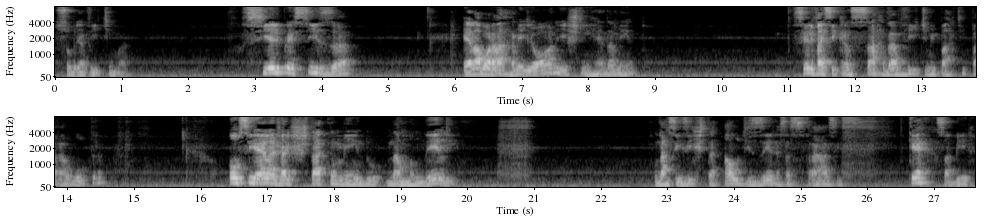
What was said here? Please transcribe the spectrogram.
sobre a vítima, se ele precisa elaborar melhor este enredamento, se ele vai se cansar da vítima e partir para outra, ou se ela já está comendo na mão dele. O narcisista, ao dizer essas frases, quer saber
